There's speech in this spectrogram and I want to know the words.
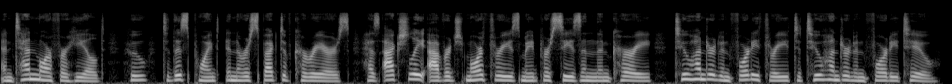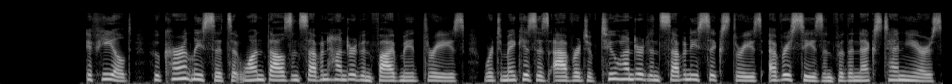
and 10 more for Hield, who, to this point in the respective careers, has actually averaged more threes made per season than Curry, 243 to 242. If Hield, who currently sits at 1,705 made threes, were to make his, his average of 276 threes every season for the next 10 years,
